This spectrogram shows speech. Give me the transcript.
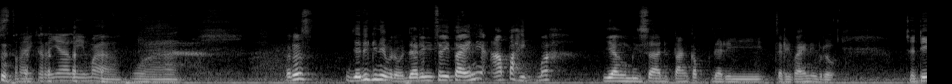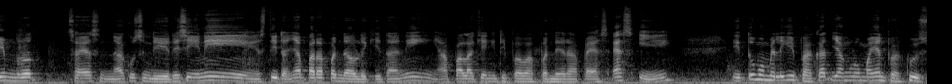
Strikernya 5. Wah. Terus jadi gini, Bro. Dari cerita ini apa hikmah yang bisa ditangkap dari cerita ini, Bro? Jadi menurut saya aku sendiri sih ini setidaknya para pendahulu kita nih apalagi yang di bawah bendera PSSI itu memiliki bakat yang lumayan bagus.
